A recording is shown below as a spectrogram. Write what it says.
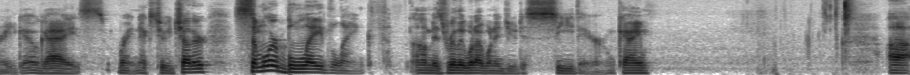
There you go, guys, right next to each other. Similar blade length um, is really what I wanted you to see there, okay? Uh,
